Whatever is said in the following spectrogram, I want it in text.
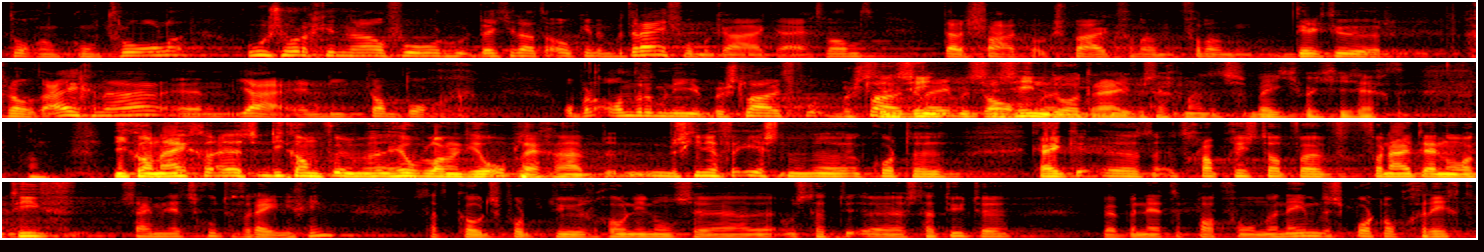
toch een controle. Hoe zorg je er nou voor dat je dat ook in een bedrijf voor elkaar krijgt? Want daar is vaak ook sprake van een, van een directeur, groot eigenaar. En ja, en die kan toch op een andere manier besluit, vo- Zijn zin, nemen zijn dan... zin doordrijven, zeg maar. Dat is een beetje wat je zegt. Die kan, eigenlijk, eh, die kan een heel belangrijk deel opleggen. Misschien even eerst een, eh, korte... Kijk, eh, het, het grappige is dat we vanuit NL Actief zijn we net zo goed de vereniging. Er staat code sportbestuur gewoon in onze statu- statuten. We hebben net het platform ondernemende sport opgericht.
